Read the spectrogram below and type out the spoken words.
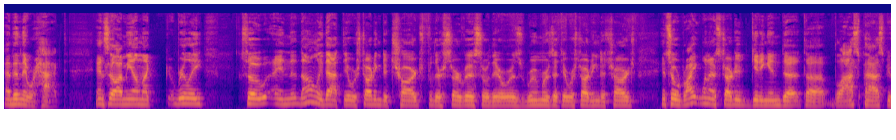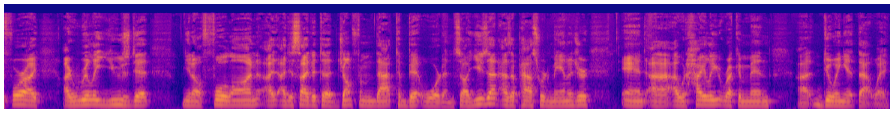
and then they were hacked. And so i mean i'm like really? So and not only that they were starting to charge for their service or there was rumors that they were starting to charge. And so right when i started getting into to LastPass before i i really used it you know full on I, I decided to jump from that to bitwarden. So i use that as a password manager and uh, i would highly recommend uh, doing it that way.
